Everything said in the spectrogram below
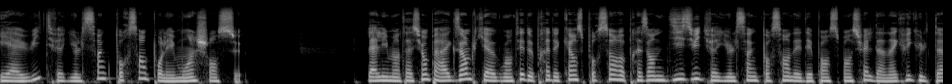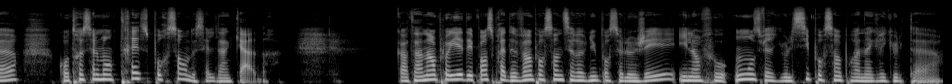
et à 8,5% pour les moins chanceux. L'alimentation, par exemple, qui a augmenté de près de 15%, représente 18,5% des dépenses mensuelles d'un agriculteur contre seulement 13% de celles d'un cadre. Quand un employé dépense près de 20% de ses revenus pour se loger, il en faut 11,6% pour un agriculteur,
